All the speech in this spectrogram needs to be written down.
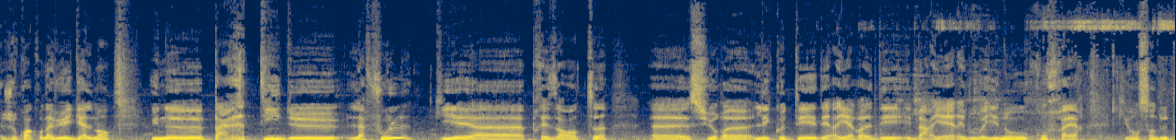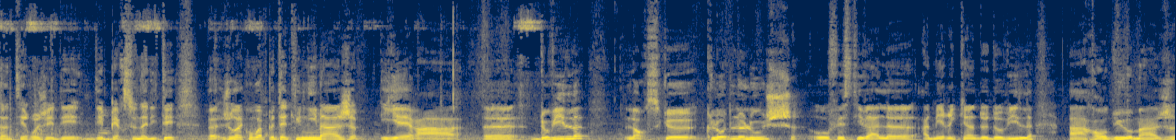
je crois qu'on a vu également une partie de la foule qui est présente. sur les côtés, derrière des barrières, et vous voyez nos confrères qui vont sans doute interroger des, personnalités. Euh, je voudrais qu'on voit peut-être une image hier à euh, Deauville, lorsque Claude Lelouch, au Festival euh, américain de Deauville, a rendu hommage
